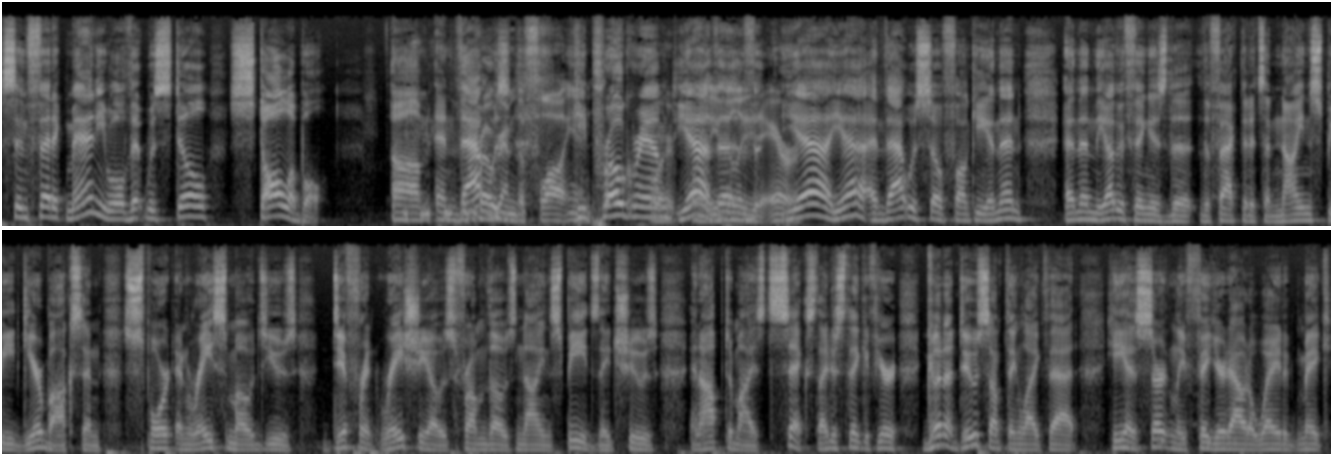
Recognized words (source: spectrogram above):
synthetic manual that was still stallable. Um, and that programmed was the flaw. In, he programmed, or, yeah, or the, the, ability to error. Yeah, yeah, and that was so funky. And then, and then the other thing is the the fact that it's a nine-speed gearbox, and sport and race modes use different ratios from those nine speeds. They choose an optimized sixth. I just think if you're gonna do something like that, he has certainly figured out a way to make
